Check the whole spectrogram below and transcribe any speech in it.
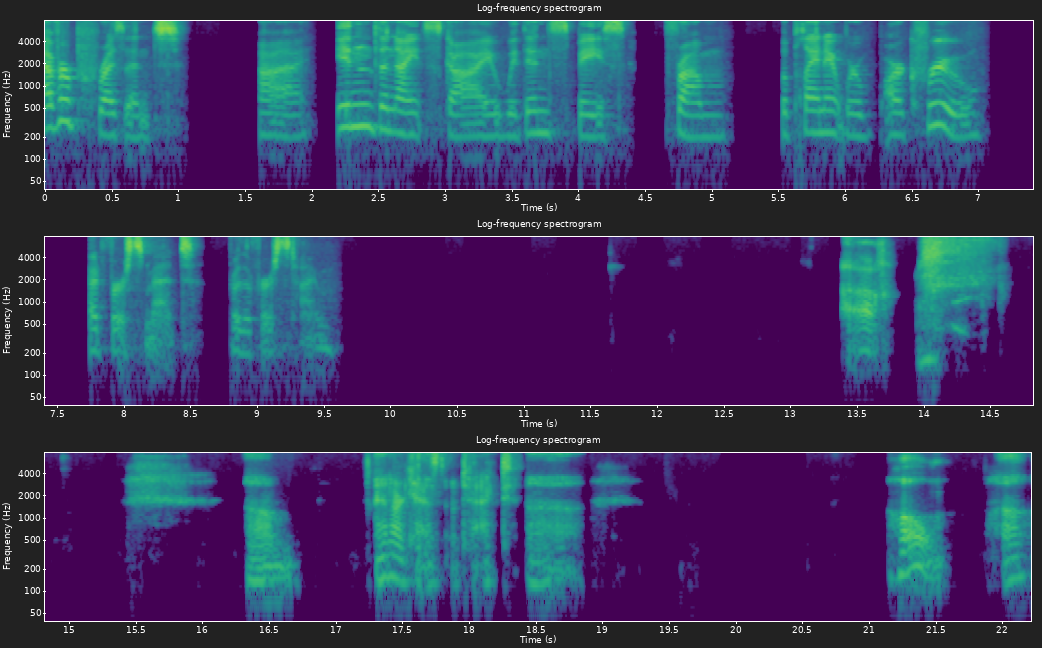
ever present uh, in the night sky, within space, from the planet where our crew had first met for the first time. Ah. um, Anarhk has no tact. Uh, home, huh?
